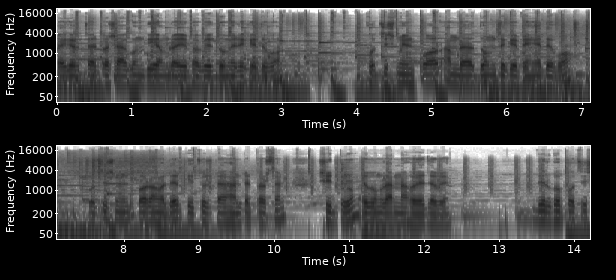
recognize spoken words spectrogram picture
ব্যাগের চারপাশে আগুন দিয়ে আমরা এভাবে দমে রেখে দেব। পঁচিশ মিনিট পর আমরা দম থেকে ভেঙে দেব। পঁচিশ মিনিট পর আমাদের খিচুড়িটা হান্ড্রেড পারসেন্ট সিদ্ধ এবং রান্না হয়ে যাবে। দীর্ঘ পঁচিশ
